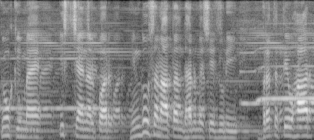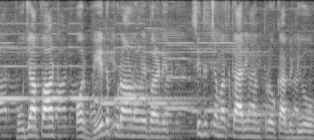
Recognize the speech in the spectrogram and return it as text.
क्योंकि मैं इस चैनल पर हिंदू सनातन धर्म से जुड़ी व्रत त्योहार, पूजा पाठ और वेद पुराणों में वर्णित सिद्ध चमत्कारी मंत्रों का वीडियो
